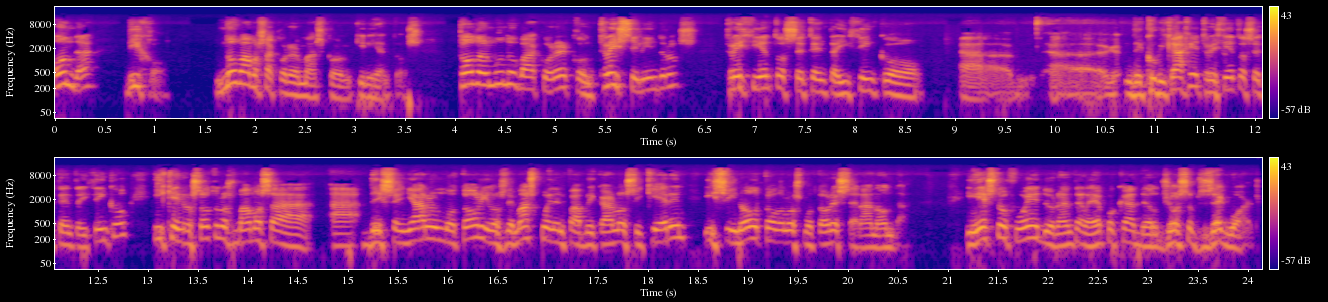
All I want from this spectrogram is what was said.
Honda dijo, no vamos a correr más con 500. Todo el mundo va a correr con tres cilindros 375 ah, ah, de cubicaje, 375, y que nosotros vamos a, a, diseñar un motor y los demás pueden fabricarlo si quieren, y si no, todos los motores serán Honda. Y esto fue durante la época del Joseph Zegwart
